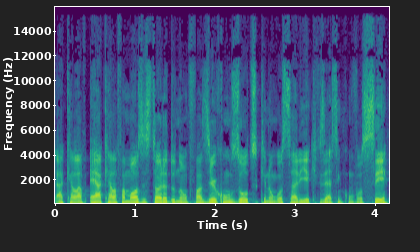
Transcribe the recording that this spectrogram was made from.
aquela, é aquela famosa história do não fazer com os outros que não gostaria que fizessem com você.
